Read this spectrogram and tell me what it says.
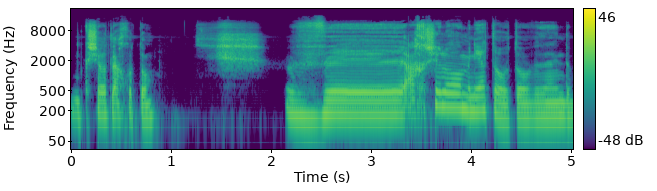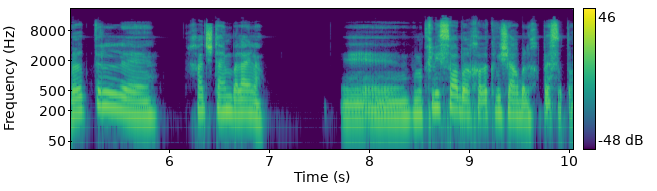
מתקשרת לאחותו. ואח שלו מניע את האוטו, ואני מדברת על 1-2 אה, בלילה. אה, ומתחיל לנסוע ברחבי כביש 4 לחפש אותו.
